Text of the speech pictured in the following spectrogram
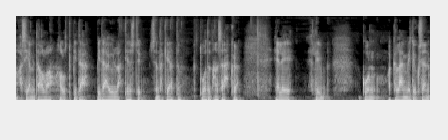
asia, mitä ollaan haluttu pitää, pitää yllä tietysti sen takia, että tuotetaan sähköä. Eli, eli kun vaikka lämmityksen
